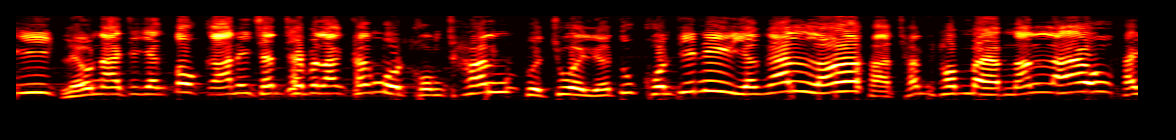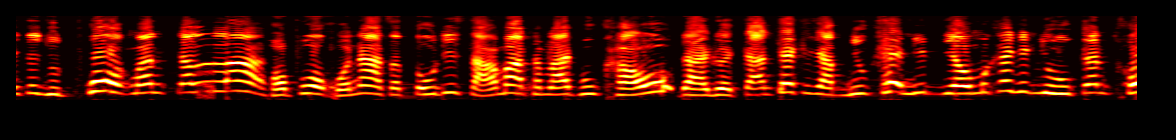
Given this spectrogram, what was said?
อีก แล้วนายจะยังต้องการให้ฉันใช้พลังทั้งหมดของฉัน เพื่อช่วยเหลือทุกคนที่นี่อย่างนั้นเหรอ ถ้าฉันทำแบบนั้นแล้ว ใครจะหยุดพวกมันกันล่ะ เพราะพวกหัวหน้าศัตรูที่สามารถทำลายภูเขา ได้ด้วยการแค่ขยับนิ้วแค่นิดเดียวมันก็ยังอยู่กันคร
